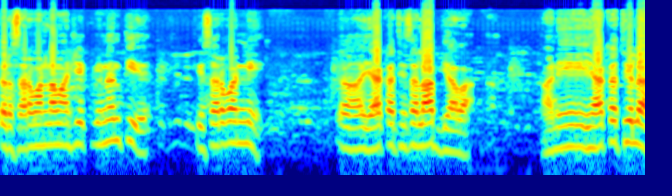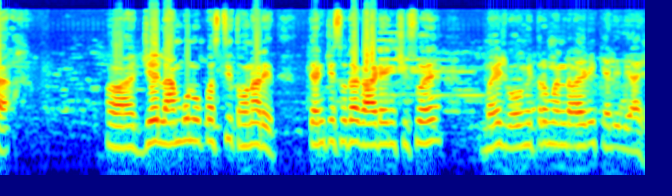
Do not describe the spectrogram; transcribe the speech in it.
तर सर्वांना माझी एक विनंती आहे की सर्वांनी ह्या या कथेचा लाभ घ्यावा. आणि ह्या कथेला जे लांबून उपस्थित होणार आहेत त्यांचीसुद्धा गाड्यांची सोय महेश भाऊ मित्र मंडळाने केलेली आहे.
